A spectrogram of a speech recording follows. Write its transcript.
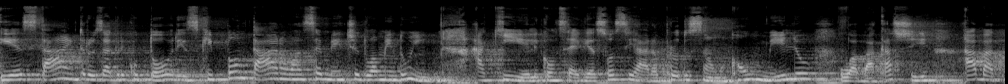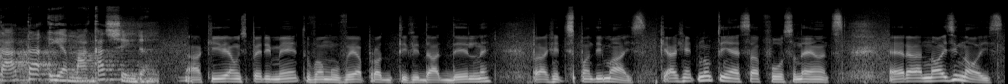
e está entre os agricultores que plantaram a semente do amendoim. Aqui ele consegue associar a produção com o milho, o abacaxi, a batata e a macaxeira. Aqui é um experimento, vamos ver a produtividade dele, né? Para a gente expandir mais. Que a gente não tinha essa força, né? Antes era nós e nós.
